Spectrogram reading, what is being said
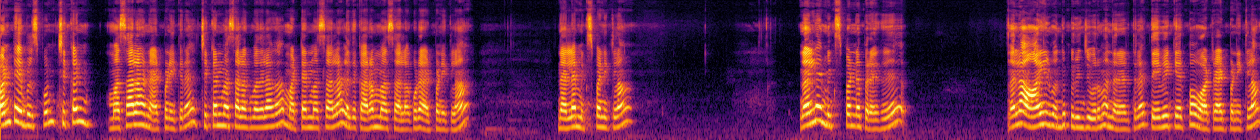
one tablespoon chicken masala நான் ஆட் பண்ணிக்கிறேன். சிக்கன் மசாலாவுக்கு பதிலாக மட்டன் மசாலா அல்லது கரம் மசாலா கூட ஆட் பண்ணிக்கலாம். நல்லா மிக்ஸ் பண்ணிக்கலாம். நல்லா மிக்ஸ் பண்ண பிறகு நல்லா ஆயில் வந்து பிரிஞ்சு வரும். அந்த நேரத்தில் தேவைக்கேற்ப வாட்டர் ஆட் பண்ணிக்கலாம்.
